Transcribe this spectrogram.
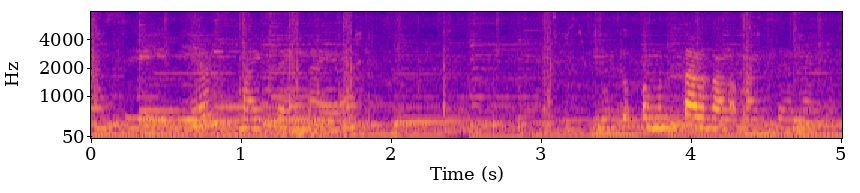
kasih ini ya maizena ya. Untuk pengental kalau maizena itu.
